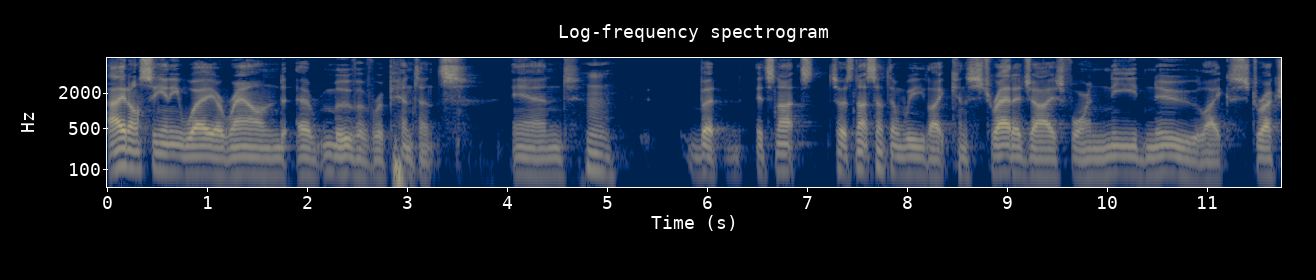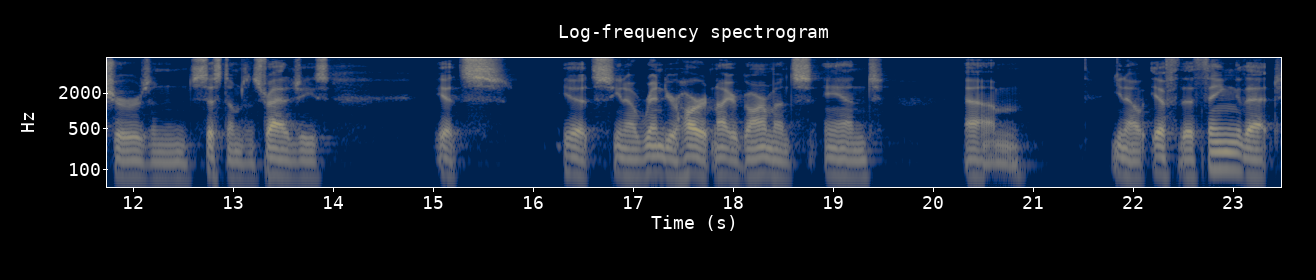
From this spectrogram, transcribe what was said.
I don't see any way around a move of repentance, and hmm. but it's not so it's not something we like can strategize for and need new like structures and systems and strategies. It's it's you know rend your heart, not your garments, and um, you know, if the thing that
